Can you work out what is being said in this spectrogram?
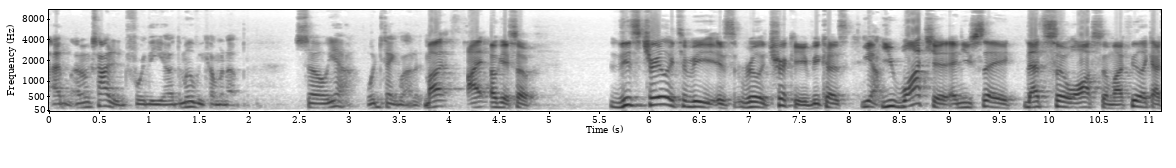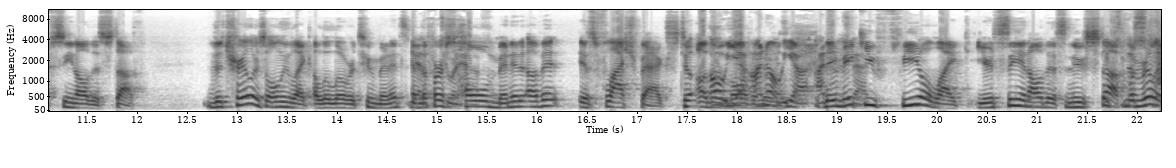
I'm, I'm excited for the uh, the movie coming up. So yeah, what do you think about it? My I okay, so this trailer to me is really tricky because Yeah. you watch it and you say, That's so awesome. I feel like I've seen all this stuff. The trailer's only like a little over two minutes, Yeah, and the first and whole minute of it is flashbacks to other. Oh, yeah, Marvel I know, movies. yeah, I they make that. you feel like you're seeing all this new stuff, but really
